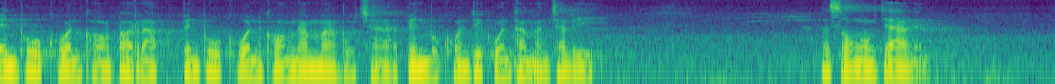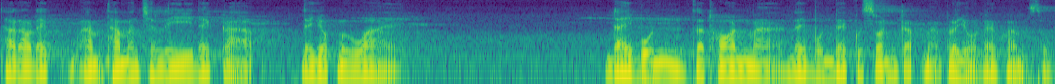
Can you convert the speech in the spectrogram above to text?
เป็นผู้ควรของต้อนรับ เป็นผู้ควรของนำมาบูชา เป็นบุคคลที่ควรทำอัญชลี พระสงฆ์องค์เจ้าเนี่ย ถ้าเราได้ทำอัญชลีได้กราบ ได้ยกมือไหว้ ได้บุญสะท้อนมา ได้บุญได้กุศลกลับมาประโยชน์ได้ความสุข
